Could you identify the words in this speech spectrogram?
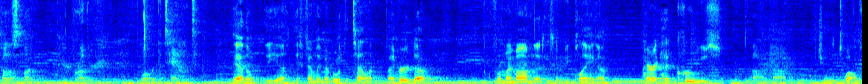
Tell us about your brother. Well, with the talent. Yeah, the the, uh, the family member with the talent. I heard um, from my mom that he's going to be playing a Parrot Head Cruise on um, June the twelfth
